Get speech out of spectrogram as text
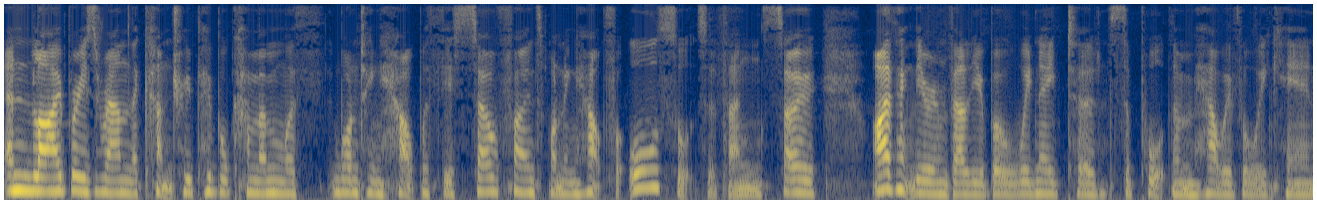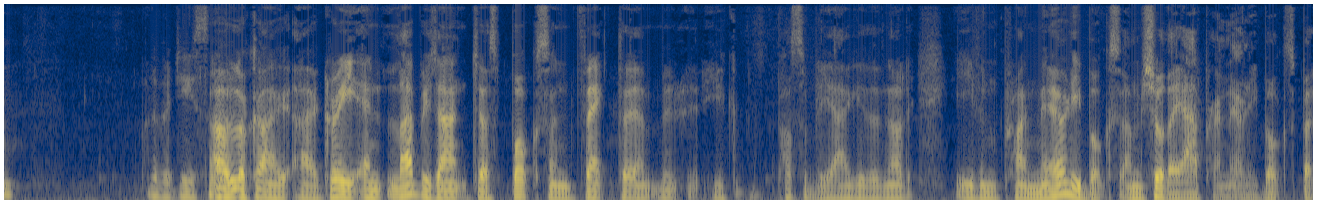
in libraries around the country, people come in with wanting help with their cell phones, wanting help for all sorts of things. So, I think they're invaluable. We need to support them however we can. What about you, Oh, look, I, I agree. And libraries aren't just books. In fact, um, you could possibly argue they're not even primarily books. I'm sure they are primarily books, but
